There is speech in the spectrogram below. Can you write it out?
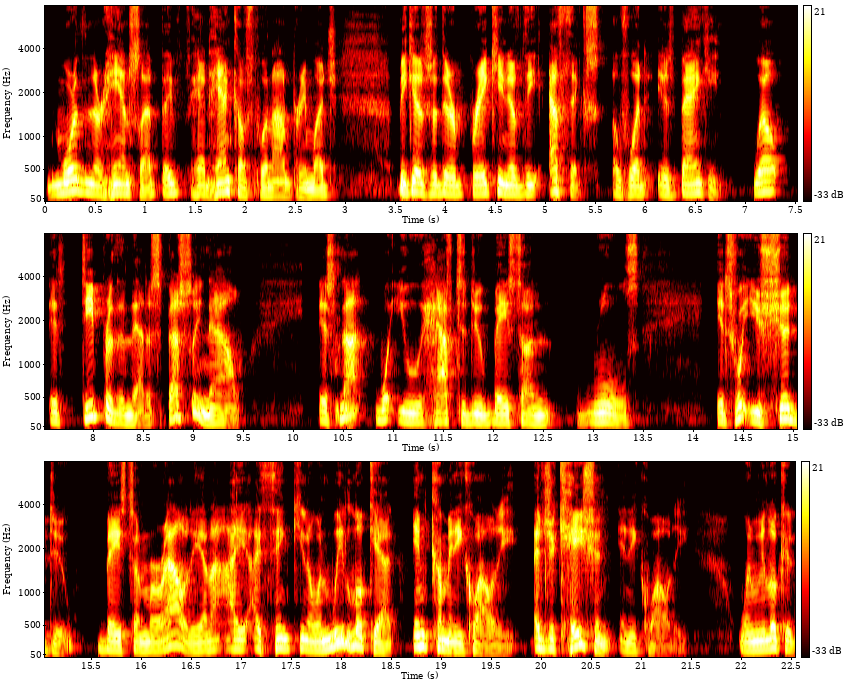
more than their hand slapped. They've had handcuffs put on pretty much because of their breaking of the ethics of what is banking. Well, it's deeper than that, especially now. It's not what you have to do based on rules, it's what you should do based on morality. And I, I think, you know, when we look at income inequality, education inequality, when we look at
